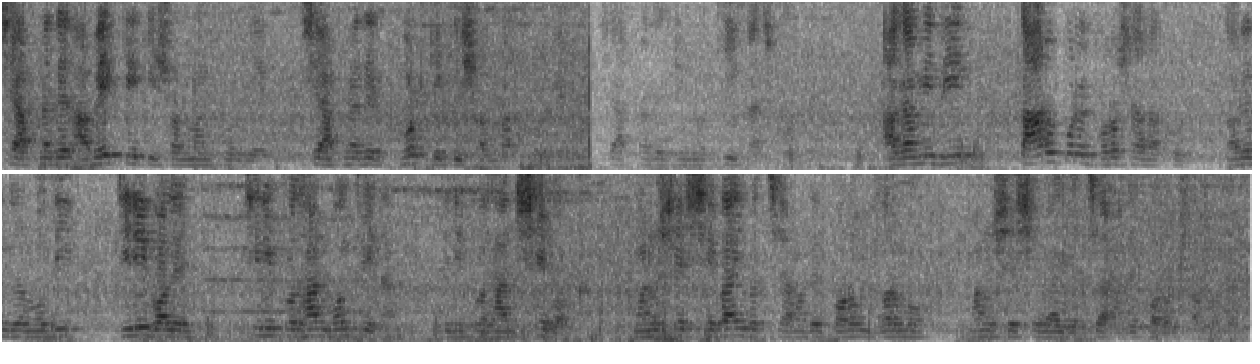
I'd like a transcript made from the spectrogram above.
সে আপনাদের আবেগকে কি সম্মান করবে? সে আপনাদের ভোটকে কি সম্মান করবে? সে আপনাদের জন্য কি কাজ করবে? আগামী দিন তার উপরে ভরসা রাখুন। নরেন্দ্র মোদী, যিনি বলেন তিনি প্রধানমন্ত্রী না, তিনি প্রধান সেবক। মানুষের সেবাই হচ্ছে আমাদের পরম ধর্ম, মানুষের সেবাই হচ্ছে আমাদের পরম সভ্যতা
